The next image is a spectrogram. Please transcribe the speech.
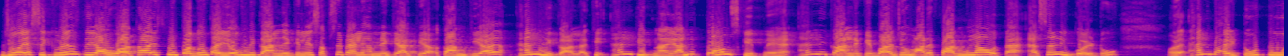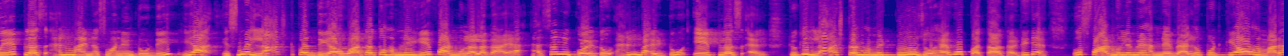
जो ये सीक्वेंस दिया हुआ था, इसमें पदों का योग निकालने के लिए सबसे पहले हमने क्या किया, काम किया? एन निकाला कि एन कितना यानी टर्म्स कितने हैं? एन निकालने के बाद जो हमारे फार्मूला होता है एस एन इक्वल टू और n by two two a plus n minus one into d या इसमें लास्ट पद दिया हुआ था तो हमने ये फार्मूला लगाया S n equal to n by two a plus l क्योंकि लास्ट टर्म हमें टू जो है वो पता था, ठीक है? तो उस फार्मूले में हमने वैल्यू पुट किया और हमारा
